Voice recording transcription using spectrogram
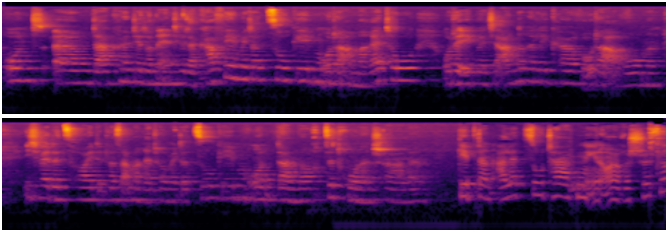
und ähm, da könnt ihr dann entweder Kaffee mit dazugeben oder Amaretto oder irgendwelche andere Liköre oder Aromen. Ich werde jetzt heute etwas Amaretto mit dazugeben und dann noch Zitronenschale. Gebt dann alle Zutaten in eure Schüssel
